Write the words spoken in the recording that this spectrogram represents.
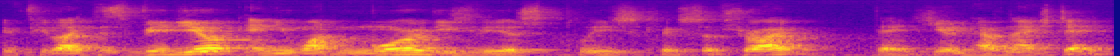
If you like this video and you want more of these videos, please click subscribe. Thank you and have a nice day.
